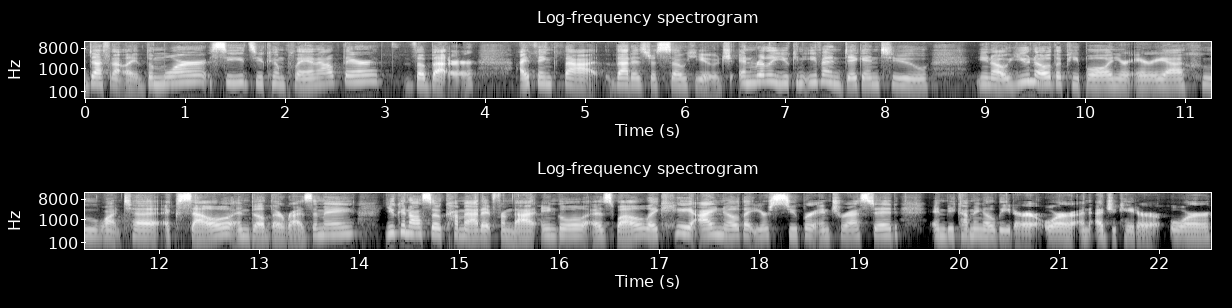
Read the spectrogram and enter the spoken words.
Definitely. The more seeds you can plant out there, the better. I think that that is just so huge. And really, you can even dig into you know, you know the people in your area who want to excel and build their resume. You can also come at it from that angle as well. Like, hey, I know that you're super interested in becoming a leader or an educator or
